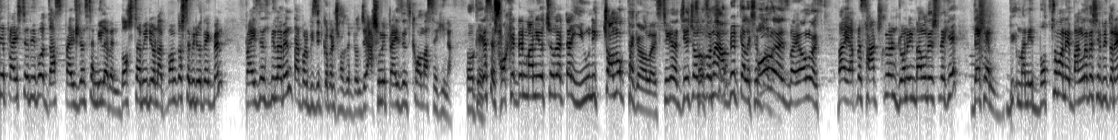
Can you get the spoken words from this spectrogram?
যে প্রাইসটা দিব জাস্ট প্রাইস রেঞ্জটা মিলাবেন দশটা ভিডিও না পঞ্চাশটা ভিডিও দেখবেন রেঞ্জ মিলাবেন তারপর ভিজিট করবেন শখের ড্রোন যে আসলে রেঞ্জ কম আছে কিনা। ঠিক আছে? শখের ড্রোন মানে হচ্ছে একটা ইউনিক চমক থাকে অলওয়েজ ঠিক আছে? যে চমক update collection পাবেন। অলওয়েজ ভাই অলওয়েজ ভাই আপনি সার্চ করেন ড্রোন ইন বাংলাদেশ লিখে দেখেন মানে বর্তমানে বাংলাদেশের ভিতরে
